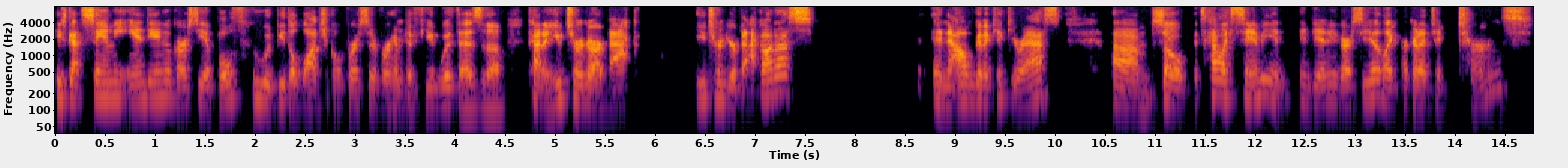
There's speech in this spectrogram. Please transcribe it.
he's got Sammy and Daniel Garcia, both who would be the logical person for him to feud with as the kind of you turned our back, you turned your back on us, and now I'm going to kick your ass. Um, so it's kind of like Sammy and, and Daniel Garcia like are going to take turns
